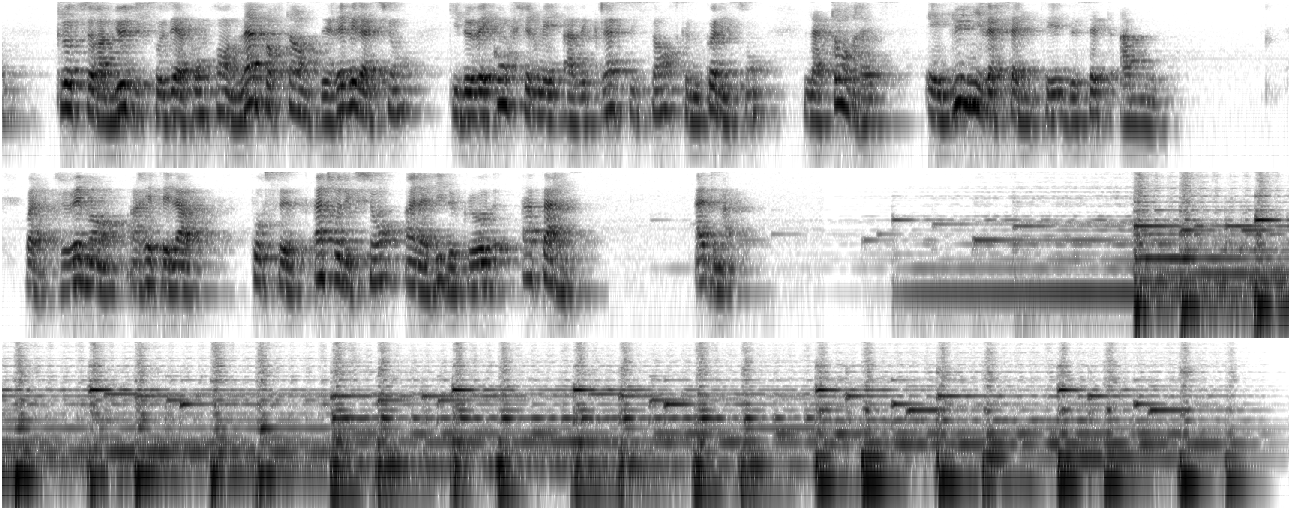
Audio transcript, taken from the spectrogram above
Claude sera mieux disposé à comprendre l'importance des révélations qui devaient confirmer avec l'insistance que nous connaissons la tendresse et l'universalité de cet amour. Voilà, je vais m'en arrêter là pour cette introduction à la vie de Claude à Paris. À demain.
